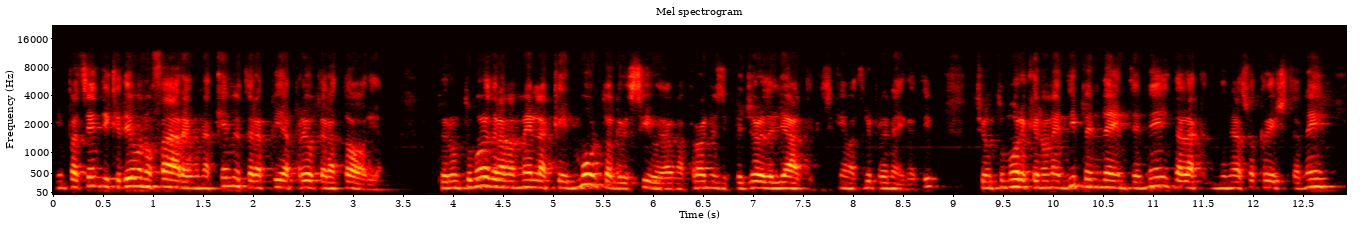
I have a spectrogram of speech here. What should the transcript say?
in pazienti che devono fare una chemioterapia preoperatoria per un tumore della mammella che è molto aggressivo e ha una prognosi peggiore degli altri, che si chiama triple negative, cioè un tumore che non è dipendente né dalla, nella sua crescita né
